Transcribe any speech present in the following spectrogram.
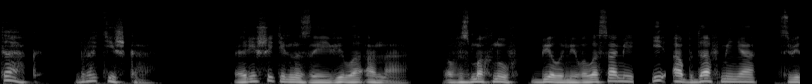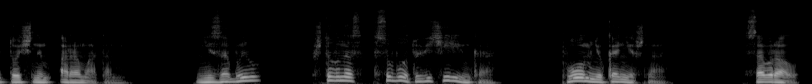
«Так, братишка», — решительно заявила она, взмахнув белыми волосами и обдав меня цветочным ароматом. «Не забыл, что у нас в субботу вечеринка?» «Помню, конечно», — соврал,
